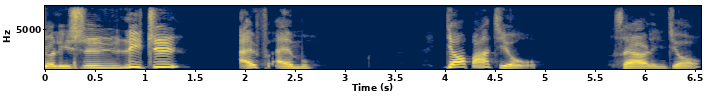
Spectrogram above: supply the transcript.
这里是荔枝 FM 幺八九三二零九，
